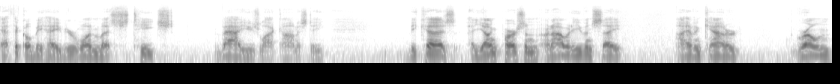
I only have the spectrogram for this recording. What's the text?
ethical behavior. One must teach values like honesty, because a young person, and I would even say, I have encountered grown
